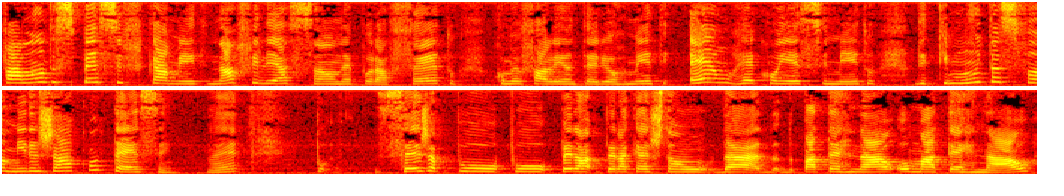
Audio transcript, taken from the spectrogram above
falando especificamente na filiação né, por afeto, como eu falei anteriormente, é um reconhecimento de que muitas famílias já acontecem, né? Seja por, por, pela, pela questão da, do paternal ou maternal,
